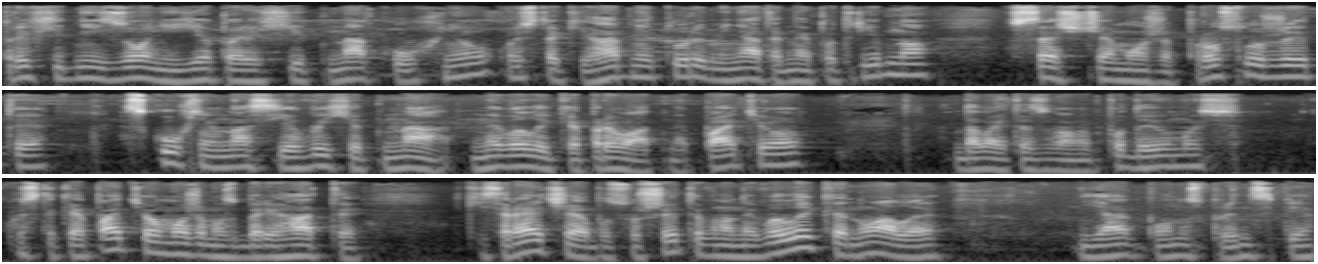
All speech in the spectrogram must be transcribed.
При вхідній зоні є перехід на кухню. Ось такі гарнітури міняти не потрібно. Все ще може прослужити. З кухні в нас є вихід на невелике приватне патіо. Давайте з вами подивимось. Ось таке патіо можемо зберігати якісь речі або сушити. Воно невелике, ну але як бонус, в принципі,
